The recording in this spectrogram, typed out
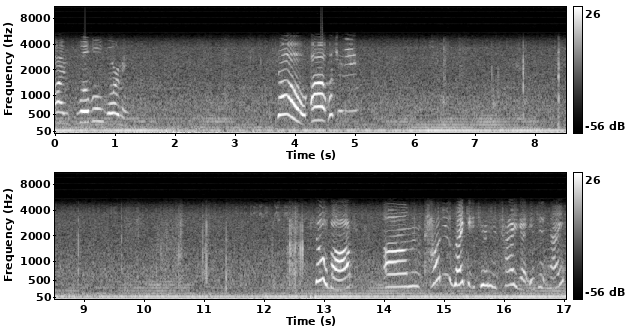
on global warming. So, uh, what's your name? So, Bob, um, how do you like it here in the taiga? Is it nice?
